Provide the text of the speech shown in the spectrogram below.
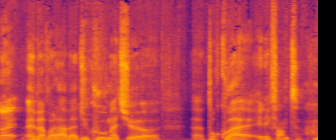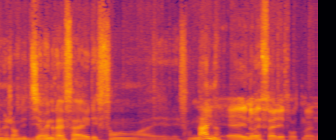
Ouais, Eh ben voilà, bah du coup Mathieu, euh, euh, pourquoi Elephant J'ai envie de dire une ref à Elephant, à Elephant Man. Eh, eh, une ref à Elephant Man.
